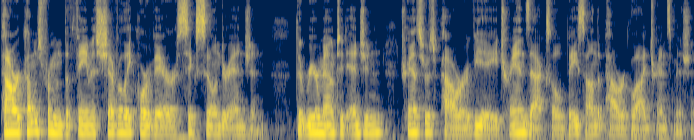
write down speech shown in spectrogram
Power comes from the famous Chevrolet Corvair six-cylinder engine. The rear-mounted engine transfers power via a transaxle based on the Powerglide transmission.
